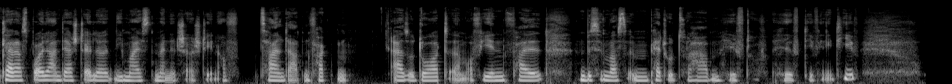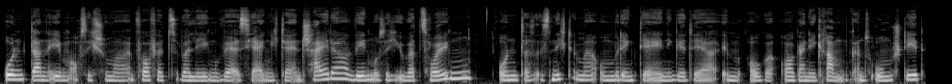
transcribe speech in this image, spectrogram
Kleiner Spoiler an der Stelle, die meisten Manager stehen auf Zahlen, Daten, Fakten. Also dort ähm, auf jeden Fall ein bisschen was im Petto zu haben, hilft, hilft definitiv. Und dann eben auch sich schon mal im Vorfeld zu überlegen, wer ist hier eigentlich der Entscheider, wen muss ich überzeugen und das ist nicht immer unbedingt derjenige, der im Organigramm ganz oben steht,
